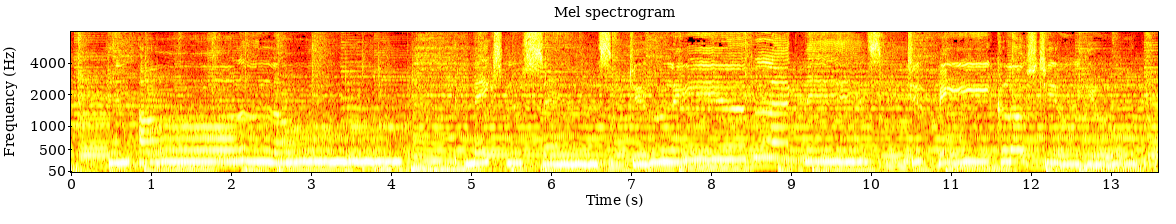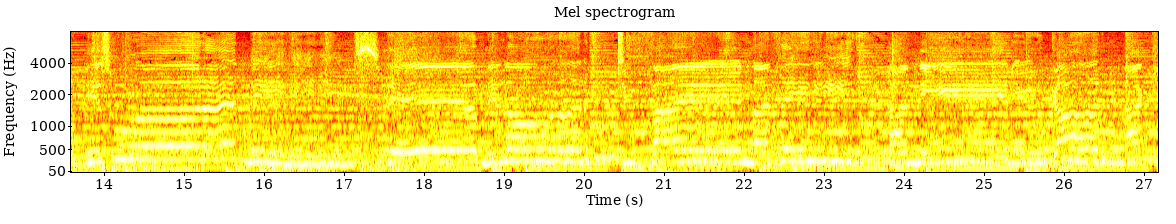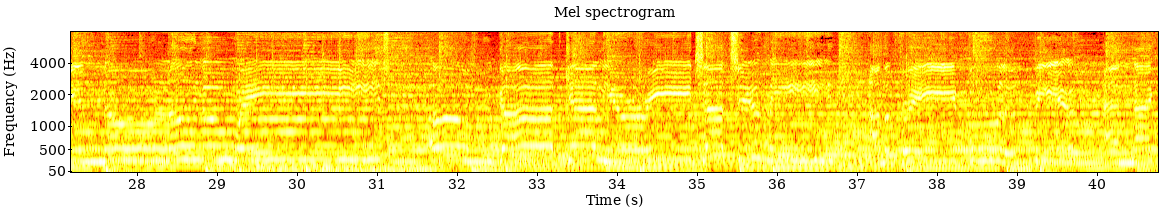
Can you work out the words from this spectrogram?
and all alone. It makes no sense to live like this, to be close to you is what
